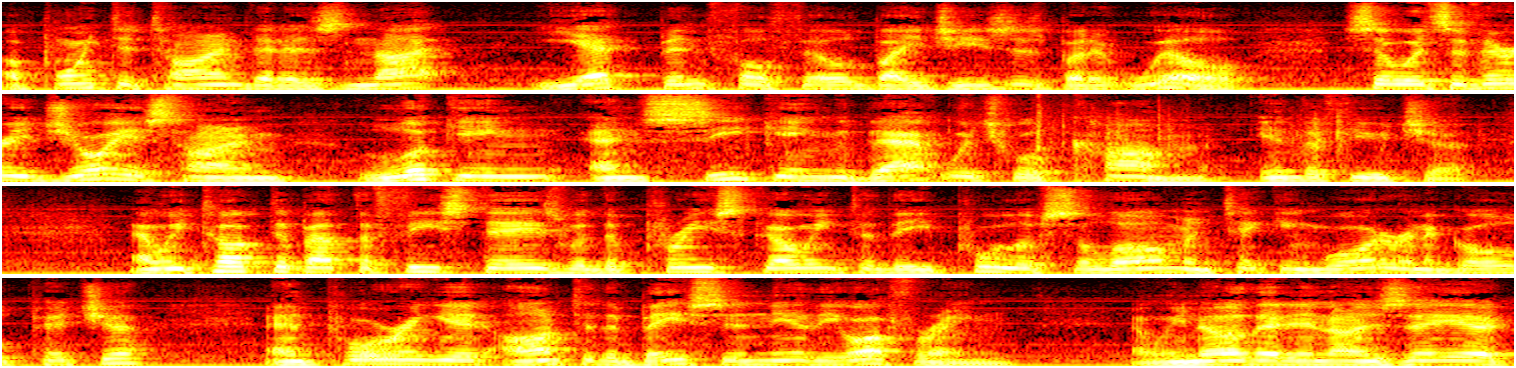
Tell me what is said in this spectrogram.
appointed time that has not yet been fulfilled by Jesus, but it will. So it's a very joyous time looking and seeking that which will come in the future. And we talked about the feast days with the priest going to the pool of Siloam and taking water in a gold pitcher and pouring it onto the basin near the offering. And we know that in Isaiah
